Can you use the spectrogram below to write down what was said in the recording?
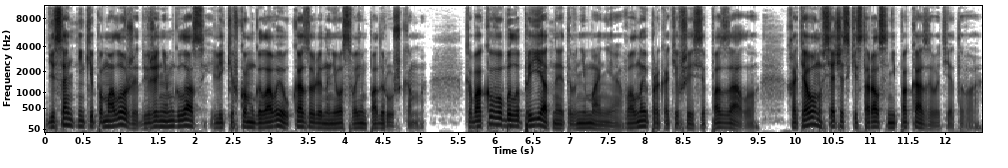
Десантники помоложе движением глаз или кивком головы указывали на него своим подружкам. Кабакову было приятно это внимание, волной прокатившееся по залу, хотя он всячески старался не показывать этого.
